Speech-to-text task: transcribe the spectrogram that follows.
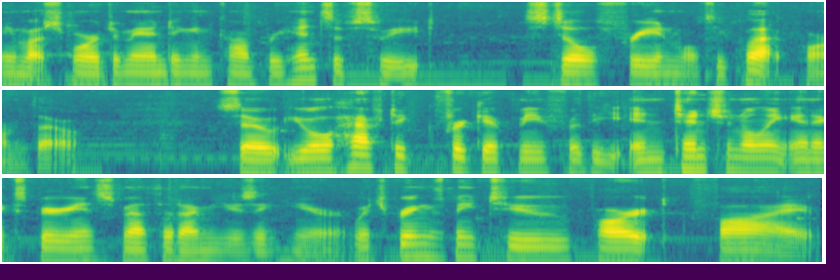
a much more demanding and comprehensive suite, still free and multi-platform though. So you'll have to forgive me for the intentionally inexperienced method I'm using here, which brings me to part 5,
